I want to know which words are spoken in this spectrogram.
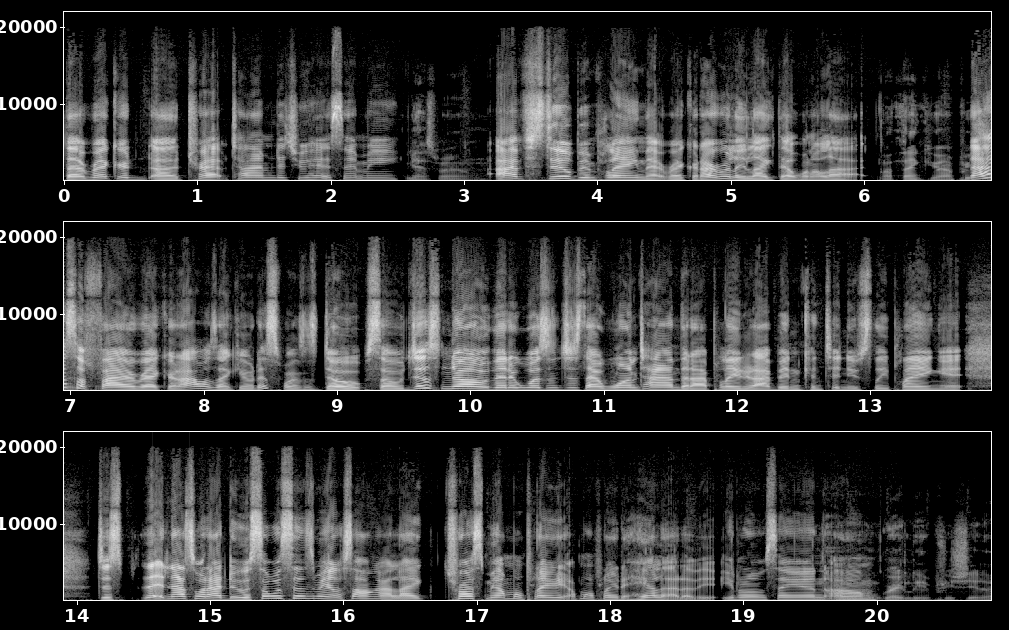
That record, uh, Trap Time, that you had sent me, Yes, ma'am. I've still been playing that record. I really like that one a lot. Well, thank you. I appreciate. That's a you. fire record. I was like, yo, this one's dope. So just know that it wasn't just that one time that I played it. I've been continuously playing it. Just and that's what I do. If someone sends me a song I like, trust me, I'm gonna play. I'm gonna play the hell out of it. You know what I'm saying? No, I'm Um, greatly appreciative.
